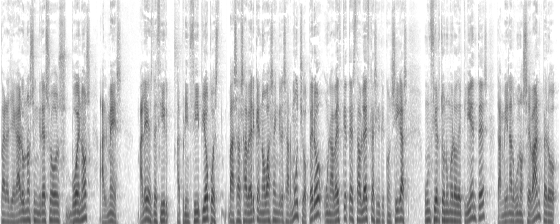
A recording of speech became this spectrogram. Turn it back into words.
para llegar a unos ingresos buenos al mes. ¿Vale? Es decir, al principio pues vas a saber que no vas a ingresar mucho, pero una vez que te establezcas y que consigas un cierto número de clientes, también algunos se van, pero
